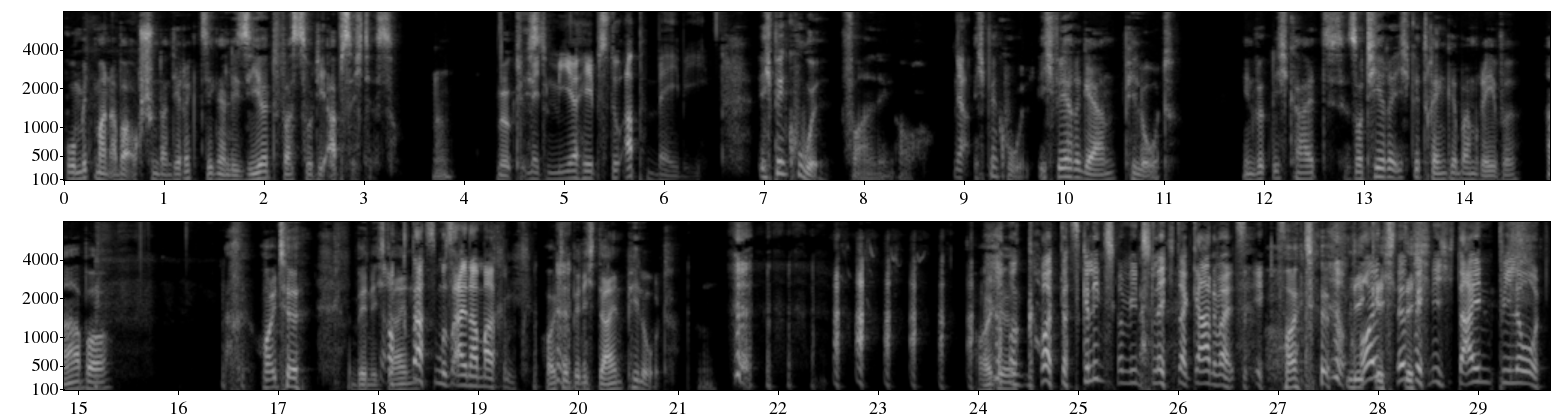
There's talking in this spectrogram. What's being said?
womit man aber auch schon dann direkt signalisiert, was so die Absicht ist. Ne? Möglichst. Mit mir hebst du ab, Baby. Ich bin cool, vor allen Dingen auch. Ja. Ich bin cool. Ich wäre gern Pilot. In Wirklichkeit sortiere ich Getränke beim Rewe, aber heute bin ich Auch dein das muss einer machen. Heute bin ich dein Pilot. Heute, Oh Gott, das klingt schon wie ein schlechter Karnevalshit. heute fliege ich Heute dich. bin ich dein Pilot.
